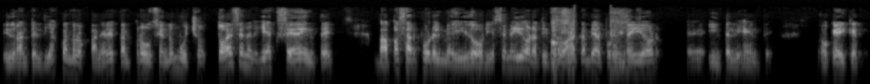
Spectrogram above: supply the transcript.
y durante el día es cuando los paneles están produciendo mucho, toda esa energía excedente va a pasar por el medidor y ese medidor a ti te lo van a cambiar por un medidor eh, inteligente, ¿ok? Que,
